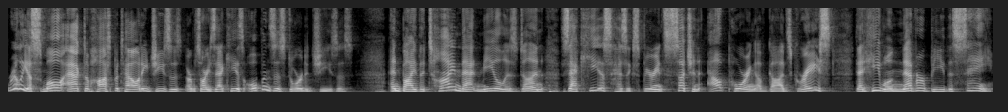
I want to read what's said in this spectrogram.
really a small act of hospitality, Jesus, I'm sorry, Zacchaeus opens his door to Jesus. And by the time that meal is done, Zacchaeus has experienced such an outpouring of God's grace that he will never be the same.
